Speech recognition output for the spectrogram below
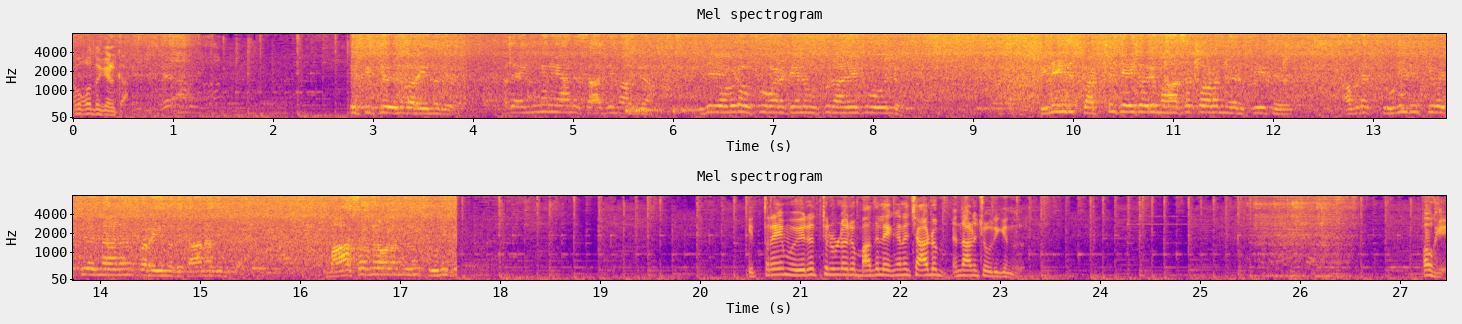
നമുക്കൊന്ന് കേൾക്കാം. എന്ന് പറയുന്നത് അതെങ്ങനെയാണ് സാധ്യമാകുക? ഇത് എവിടെ ഉപ്പ് പുരട്ടിയാലും ഉപ്പ് താഴേക്ക് പോകുമല്ലോ പിന്നെ ഇത് കട്ട് ചെയ്ത് ഒരു മാസത്തോളം നിർത്തിയിട്ട് അവിടെ തുണി ചുറ്റി വെച്ചു എന്നാണ് പറയുന്നത്. കാണാതിരിക്കാൻ മാസങ്ങളോളം ഈ തുണി ഇത്രയും ഉയരത്തിലുള്ള ഒരു മതിൽ എങ്ങനെ ചാടും എന്നാണ് ചോദിക്കുന്നത്. ഓക്കെ.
